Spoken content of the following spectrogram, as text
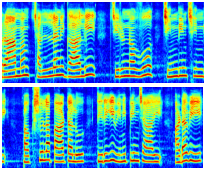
గ్రామం చల్లని గాలి చిరునవ్వు చిందించింది. పక్షుల పాటలు తిరిగి వినిపించాయి. అడవి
